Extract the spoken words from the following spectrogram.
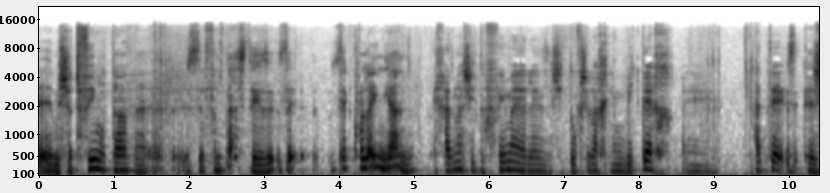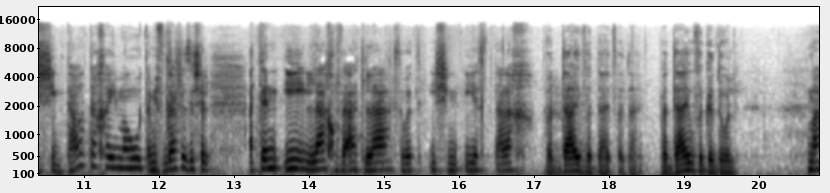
אה, משתפים אותה, וזה פנטסטי, זה, זה, זה כל העניין. אחד מהשיתופים האלה זה שיתוף שלך עם בתך. את, אה, כן. שינתה אותך האימהות? המפגש הזה של אתן, היא לך ואת לה, זאת אומרת, היא, שין, היא עשתה לך... ודאי, ודאי, ודאי. ודאי ובגדול. מה,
